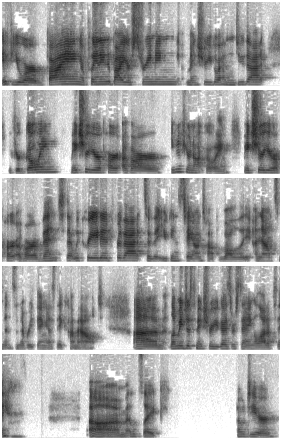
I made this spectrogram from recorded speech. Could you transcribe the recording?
If you are buying or planning to buy your streaming, make sure you go ahead and do that. If you're going, make sure you're a part of our, even if you're not going, make sure you're a part of our event that we created for that so that you can stay on top of all the announcements and everything as they come out. Um, let me just make sure you guys are saying a lot of things. Um, it looks like, oh dear.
